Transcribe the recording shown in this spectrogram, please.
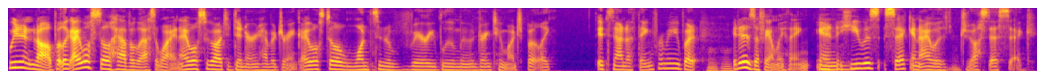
We didn't at all, but like I will still have a glass of wine. I will still go out to dinner and have a drink. I will still once in a very blue moon drink too much, but like it's not a thing for me, but mm-hmm. it is a family thing. And mm-hmm. he was sick and I was just as sick.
